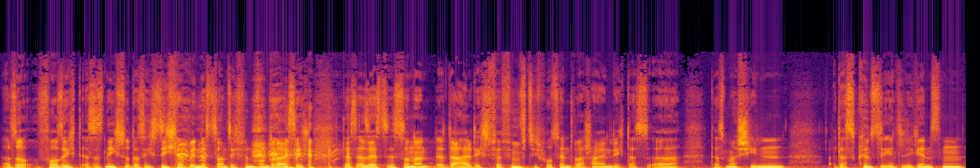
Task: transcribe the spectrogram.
Also Vorsicht, es ist nicht so, dass ich sicher bin, dass 2035 das ersetzt ist, sondern da halte ich es für 50 Prozent wahrscheinlich, dass, äh, dass Maschinen, dass künstliche Intelligenzen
